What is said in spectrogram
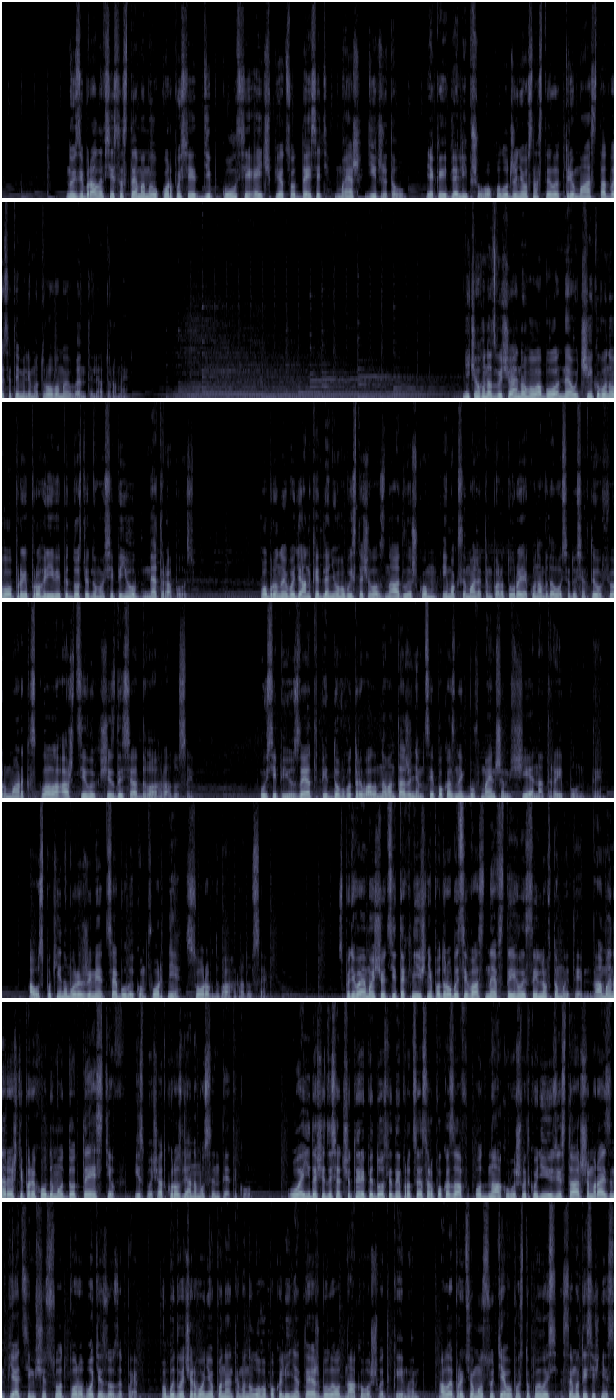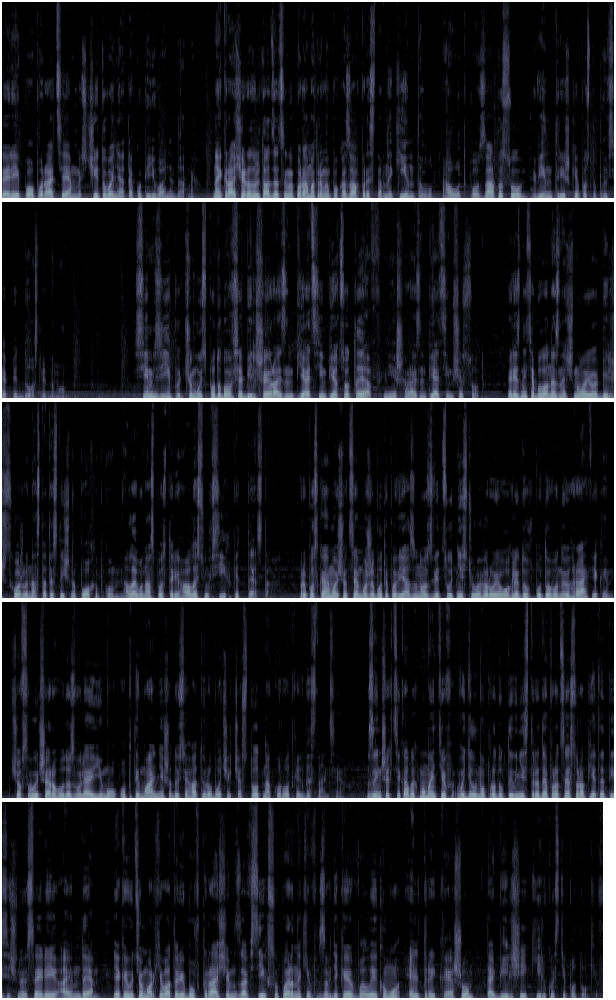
Ну і зібрали всі системи ми у корпусі Deepcool CH510 Mesh Digital, який для ліпшого охолодження оснастили трьома 120 мм вентиляторами. Нічого надзвичайного або неочікуваного при прогріві піддослідного CPU не трапилось. Обраної водянки для нього вистачило з надлишком, і максимальна температура, яку нам вдалося досягти у Фюрмарк, склала аж цілих 62 градуси. У CPU Z під довготривалим навантаженням цей показник був меншим ще на 3 пункти. А у спокійному режимі це були комфортні 42 градуси. Сподіваємось, що ці технічні подробиці вас не встигли сильно втомити. А ми нарешті переходимо до тестів і спочатку розглянемо синтетику. У AIDA 64 піддослідний процесор показав однакову швидкодію зі старшим Ryzen 5 7600 по роботі з ОЗП. Обидва червоні опоненти минулого покоління теж були однаково швидкими, але при цьому суттєво поступились 7000 серії по операціям зчитування та копіювання даних. Найкращий результат за цими параметрами показав представник Intel, а от по запису він трішки поступився піддослідному. 7-ZIP чомусь сподобався більше Ryzen 5 7500F, ніж Ryzen 5 7600. Різниця була незначною, більш схожою на статистичну похибку, але вона спостерігалась у всіх підтестах. Припускаємо, що це може бути пов'язано з відсутністю у героя огляду вбудованої графіки, що в свою чергу дозволяє йому оптимальніше досягати робочих частот на коротких дистанціях. З інших цікавих моментів виділимо продуктивність 3D-процесора 5000 серії AMD, який у цьому архіваторі був кращим за всіх суперників завдяки великому L3 кешу та більшій кількості потоків.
